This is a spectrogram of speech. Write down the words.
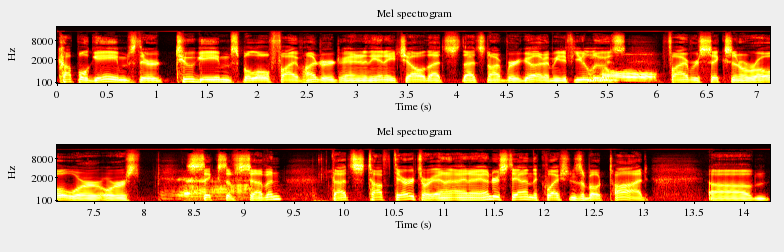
couple games, they're two games below 500, and in the NHL, that's that's not very good. I mean, if you lose No. five or six in a row, or or six of seven, that's tough territory. And I, and I understand the questions about Todd. Um,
